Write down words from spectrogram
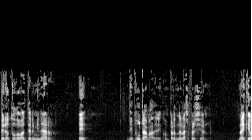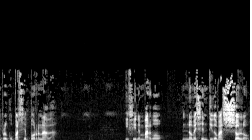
pero todo va a terminar ¿eh? de puta madre, con perdón de la expresión. No hay que preocuparse por nada. Y sin embargo, no me he sentido más solo,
